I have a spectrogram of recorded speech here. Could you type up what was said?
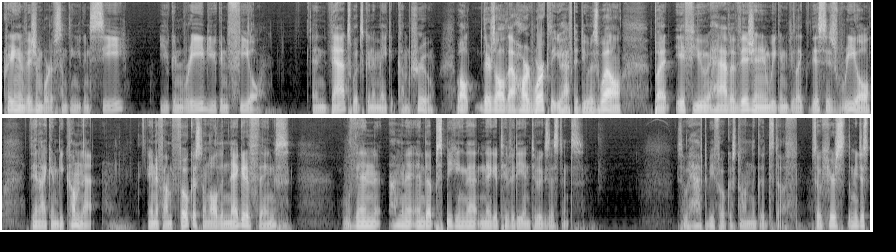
creating a vision board of something you can see, you can read, you can feel. And that's what's going to make it come true. Well, there's all that hard work that you have to do as well. But if you have a vision and we can be like, this is real, then I can become that. And if I'm focused on all the negative things, well, then I'm going to end up speaking that negativity into existence. So we have to be focused on the good stuff. So here's, let me just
